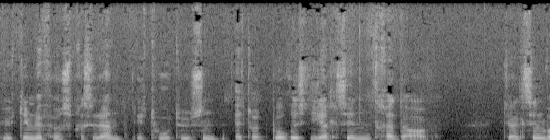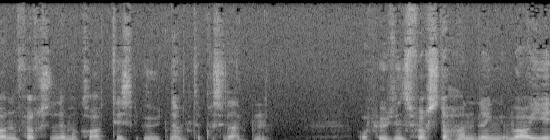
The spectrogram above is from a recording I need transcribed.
Putin ble først president i 2000 etter at Boris Jeltsin tredde av. Jeltsin var den første demokratisk utnevnte presidenten, og Putins første handling var å gi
